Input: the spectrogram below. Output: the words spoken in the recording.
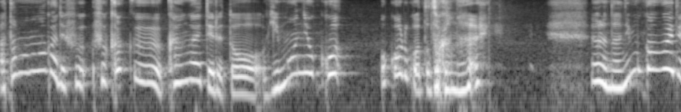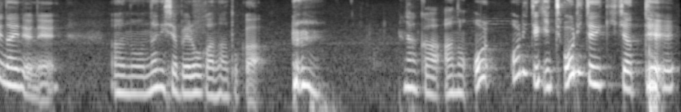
頭の中でふ深く考えてると疑問に起こ起こることとかない？だから何も考えてないんだよね。あの何喋ろうかなとか。なんかあのお降りてき降りてきちゃって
